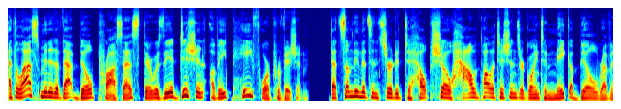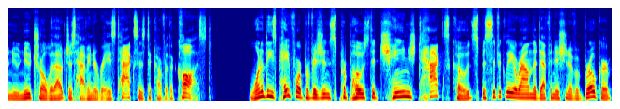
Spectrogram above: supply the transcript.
At the last minute of that bill process, there was the addition of a pay for provision. That's something that's inserted to help show how politicians are going to make a bill revenue neutral without just having to raise taxes to cover the cost. One of these pay for provisions proposed to change tax codes specifically around the definition of a broker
